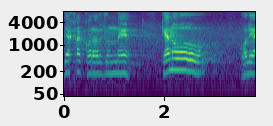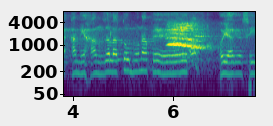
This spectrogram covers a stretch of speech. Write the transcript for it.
দেখা করার জন্যে। কেন? বলে, আমি হানজালা তো মুনাফেক হইয়া গেছি।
